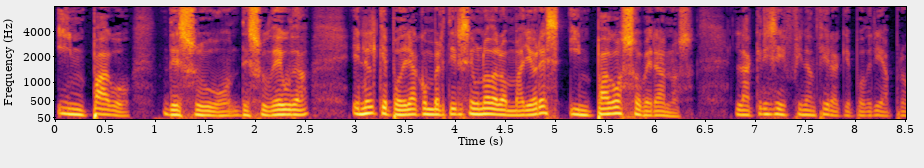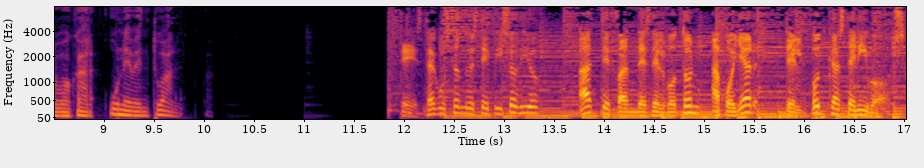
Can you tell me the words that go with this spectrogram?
impago de su, de su deuda, en el que podría convertirse en uno de los mayores impagos soberanos. La crisis financiera que podría provocar un eventual ¿Te está gustando este episodio? Hazte fan desde el botón Apoyar del podcast de Nivos.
